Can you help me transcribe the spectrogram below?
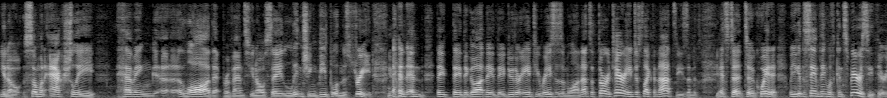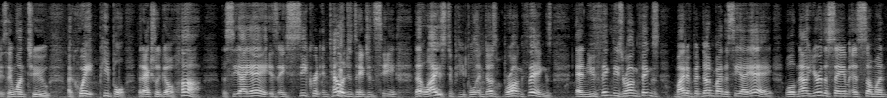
you know, someone actually having a- law that prevents, you know, say lynching people in the street, and and they, they, they go out and they, they do their anti-racism law, and that's authoritarian, just like the Nazis, and it's it's to, to equate it. Well, you get the same thing with conspiracy theories. They want to equate people that actually go, huh. The CIA is a secret intelligence agency that lies to people and does wrong things. And you think these wrong things might have been done by the CIA. Well, now you're the same as someone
